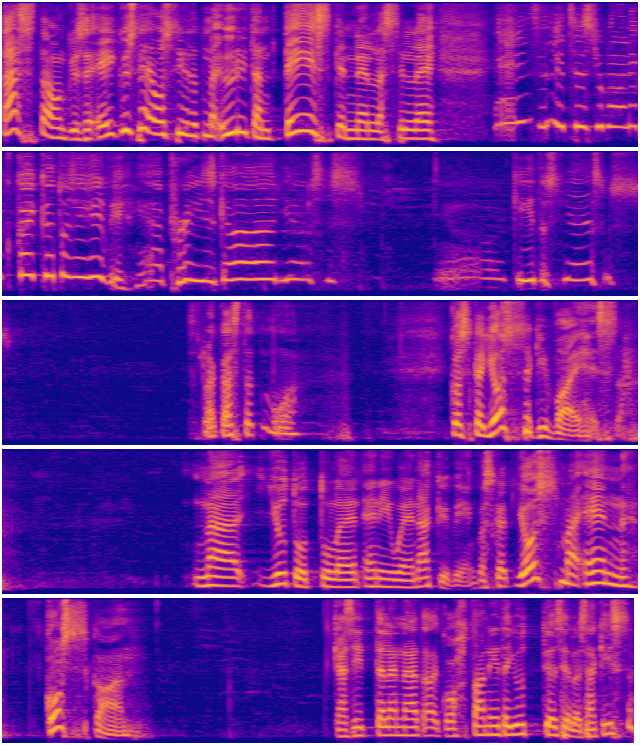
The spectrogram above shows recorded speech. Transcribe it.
Tästä on kyse. Ei kyse ole siitä, että mä yritän teeskennellä silleen, itse asiassa Jumala, niin kaikki on tosi hyvin. Yeah, praise God, Jeesus. Yeah, kiitos Jeesus. Rakastat mua. Koska jossakin vaiheessa nämä jutut tulee anyway näkyviin. Koska jos mä en koskaan käsittele näitä, kohtaa niitä juttuja siellä säkissä,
